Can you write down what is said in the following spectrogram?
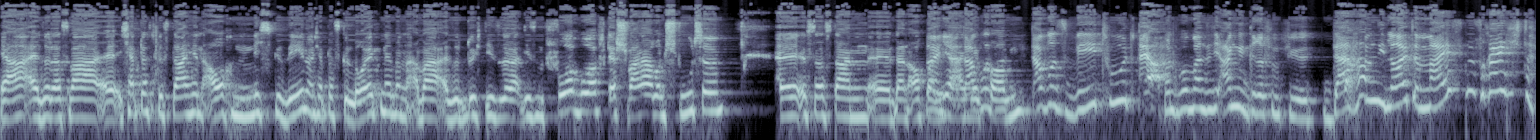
Ja, also das war, äh, ich habe das bis dahin auch nicht gesehen und ich habe das geleugnet. Und aber also durch diese, diesen Vorwurf der schwangeren Stute, äh, ist das dann, äh, dann auch bei ja, mir angekommen. Da, wo es weh tut ja. und wo man sich angegriffen fühlt. Da ja. haben die Leute meistens recht.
